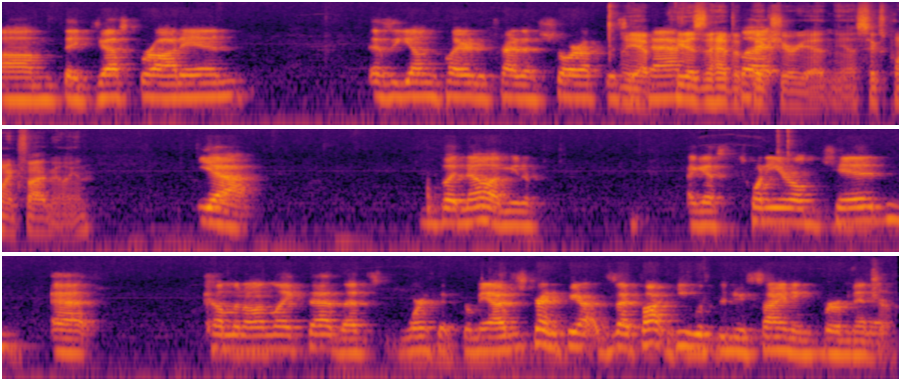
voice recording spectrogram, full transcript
Um, they just brought in as a young player to try to shore up this Yeah, attack. he doesn't have a but- picture yet. Yeah, six point five million. yeah, but no, I mean, I guess twenty year old kid at coming on like that, that's worth it for me. I was just trying to figure out because I thought he was the new signing for a minute Sure.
